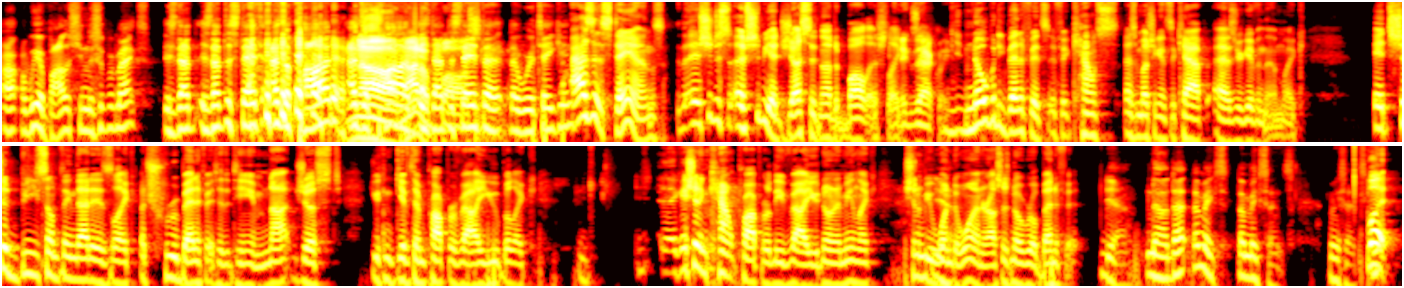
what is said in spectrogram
are, are we abolishing the supermax is that is that the stance as a pod as No, a pod not is that the stance that, that we're taking As it stands, it should just it should be adjusted, not abolished. Like exactly. nobody benefits if it counts as much against the cap as you're giving them. Like it should be something that is like a true benefit to the team, not just you can give them proper value, but like like it shouldn't count properly value. You know what I mean? Like it shouldn't be one to one, or else there's no real benefit. yeah no that that makes that makes sense that makes sense But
